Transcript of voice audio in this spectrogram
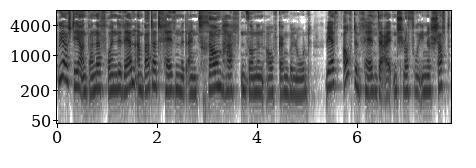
Frühaufsteher und Wanderfreunde werden am Battert-Felsen mit einem traumhaften Sonnenaufgang belohnt. Wer es auf dem Felsen der alten Schlossruine schafft,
